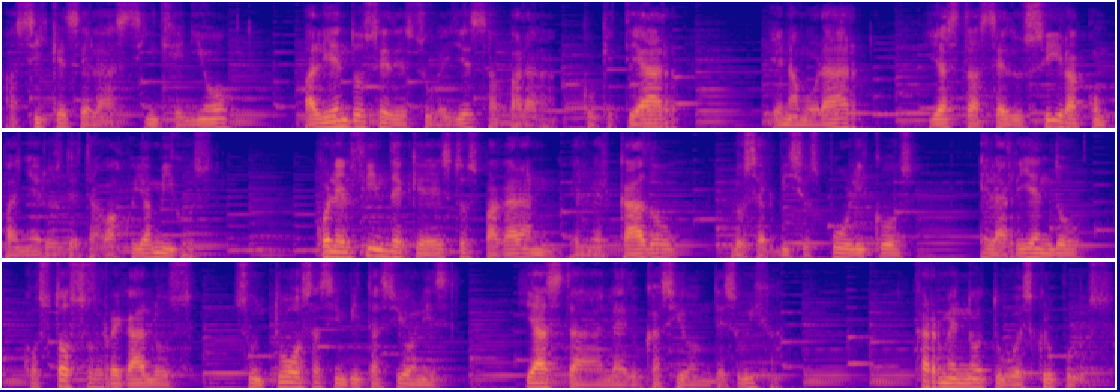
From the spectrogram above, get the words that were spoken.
así que se las ingenió valiéndose de su belleza para coquetear, enamorar y hasta seducir a compañeros de trabajo y amigos, con el fin de que estos pagaran el mercado, los servicios públicos, el arriendo, costosos regalos, suntuosas invitaciones y hasta la educación de su hija. Carmen no tuvo escrúpulos.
